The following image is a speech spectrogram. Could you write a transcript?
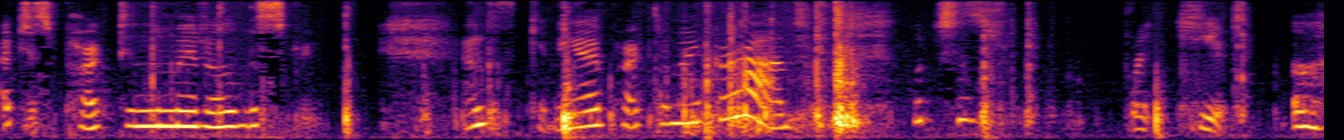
I just parked in the middle of the street. I'm just kidding, I parked in my garage, which is right here. Ugh.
